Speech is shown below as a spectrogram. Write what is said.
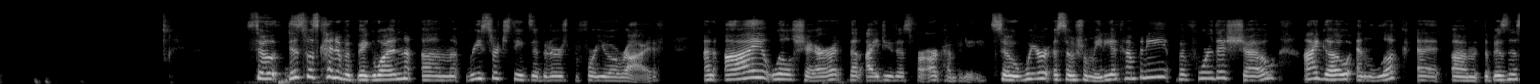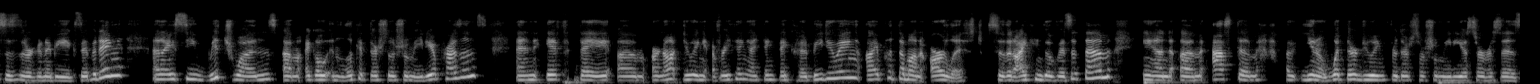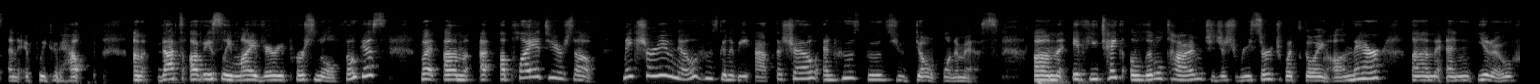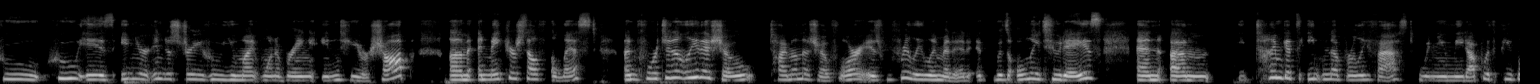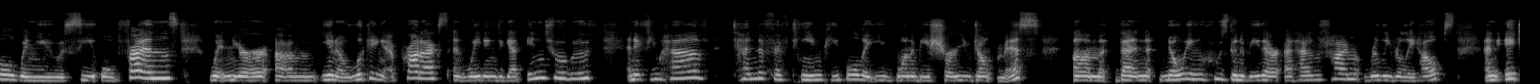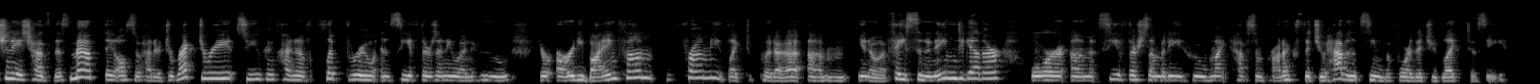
So this was kind of a big one. Um, research the exhibitors before you arrive. And I will share that I do this for our company. So we're a social media company. Before this show, I go and look at um, the businesses that are going to be exhibiting, and I see which ones. Um, I go and look at their social media presence, and if they um, are not doing everything I think they could be doing, I put them on our list so that I can go visit them and um, ask them, uh, you know, what they're doing for their social media services and if we could help. Um, that's obviously my very personal focus, but um, apply it to yourself make sure you know who's going to be at the show and whose booths you don't want to miss. Um, if you take a little time to just research what's going on there um, and you know who who is in your industry, who you might want to bring into your shop, um, and make yourself a list. Unfortunately, the show time on the show floor is really limited. It was only two days, and um, time gets eaten up really fast when you meet up with people when you see old friends when you're um, you know looking at products and waiting to get into a booth. And if you have 10 to 15 people that you want to be sure you don't miss um, then knowing who's going to be there ahead of time really, really helps. And H&H has this map. They also had a directory, so you can kind of flip through and see if there's anyone who you're already buying from. From you'd like to put a, um, you know, a face and a name together, or um, see if there's somebody who might have some products that you haven't seen before that you'd like to see.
